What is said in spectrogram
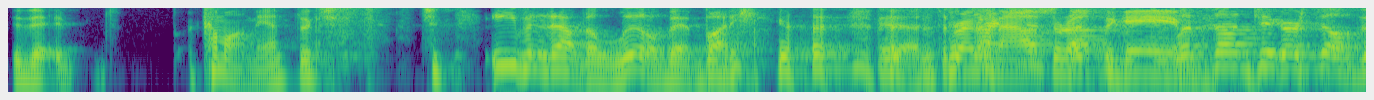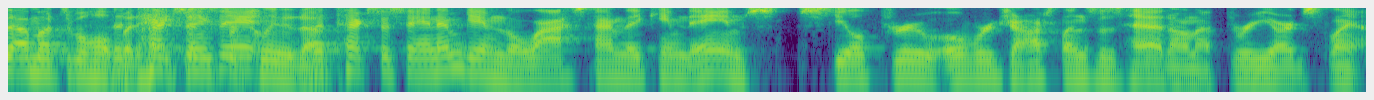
the, come on, man, just, just even it out a little bit, buddy. Let's- spread them let's out throughout the game. Let's not dig ourselves that much of a hole. The But hey, Texas thanks for cleaning it up. The. Texas A&M game, the last time they came to Ames, Steele threw over Josh Lenz's head on a three-yard slant,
